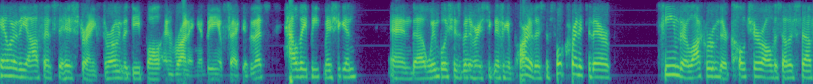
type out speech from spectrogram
tailor the offense to his strength, throwing the deep ball and running and being effective. And that's how they beat Michigan. And uh, Wimbush has been a very significant part of this. And full credit to their team, their locker room, their culture, all this other stuff.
